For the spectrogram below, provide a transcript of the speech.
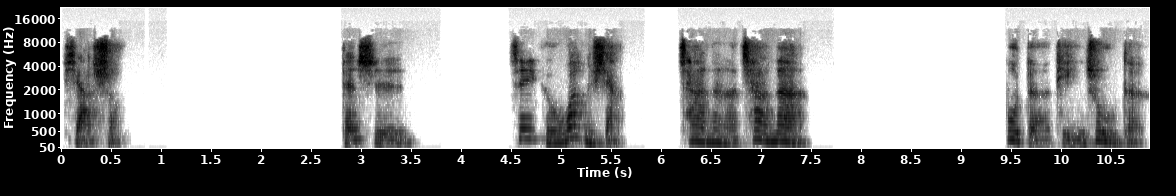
下手，但是这个妄想刹那刹那不得停住的，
